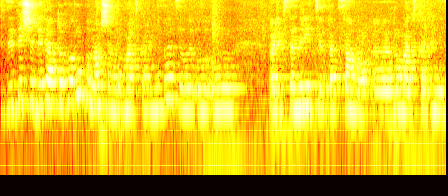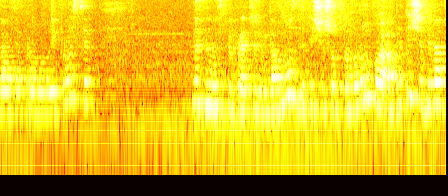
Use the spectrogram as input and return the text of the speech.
з 2009 року наша громадська організація, у, у так само е, громадська організація Правовий простір. Ми з ними співпрацюємо давно, з 2006 року, а в 2009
